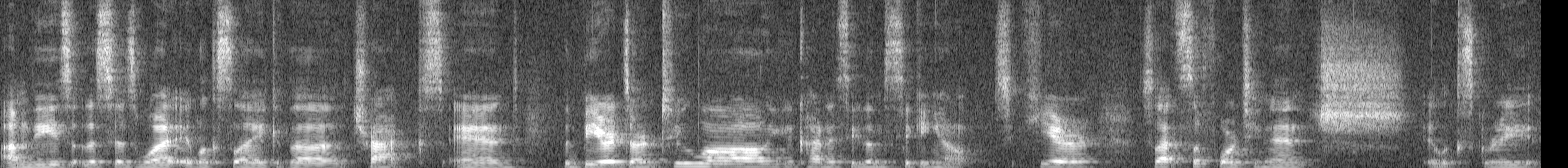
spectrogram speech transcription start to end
Um, these, this is what it looks like, the tracks, and the beards aren't too long. You can kind of see them sticking out here. So that's the 14 inch. It looks great.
